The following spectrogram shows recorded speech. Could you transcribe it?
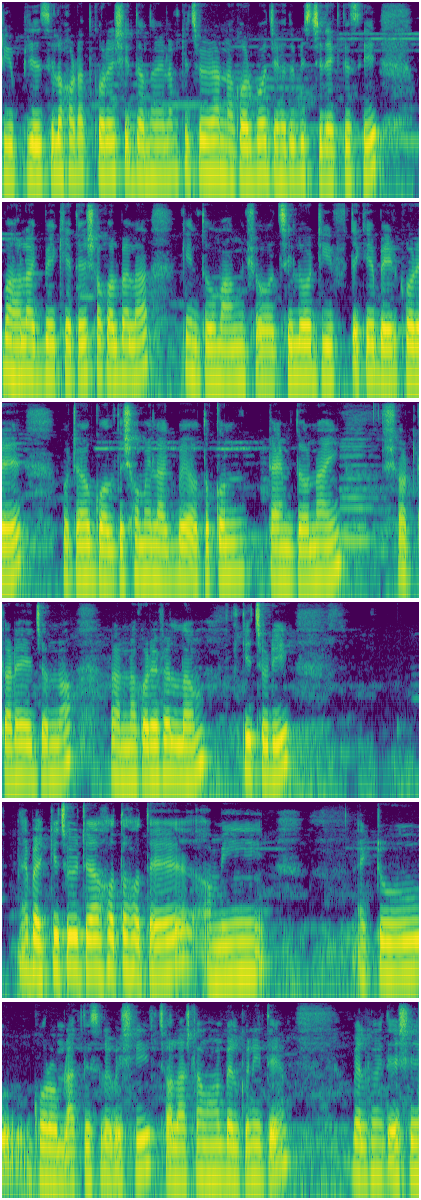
ডিপ দিয়েছিল হঠাৎ করে সিদ্ধান্ত নিলাম খিচুড়ি রান্না করব। যেহেতু বৃষ্টি দেখতেছি, ভালো লাগবে খেতে সকালবেলা। কিন্তু মাংস ছিল ডিপ থেকে বের করে ওটা গলতে সময় লাগবে, অতক্ষণ টাইম তো নাই। শর্টকাটে এর জন্য রান্না করে ফেললাম খিচুড়ি। এবার খিচুড়িটা হতে হতে আমি একটু গরম লাগতেছিল বেশি। চলে আসলাম আমার ব্যালকনিতে। ব্যালকনিতে এসে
